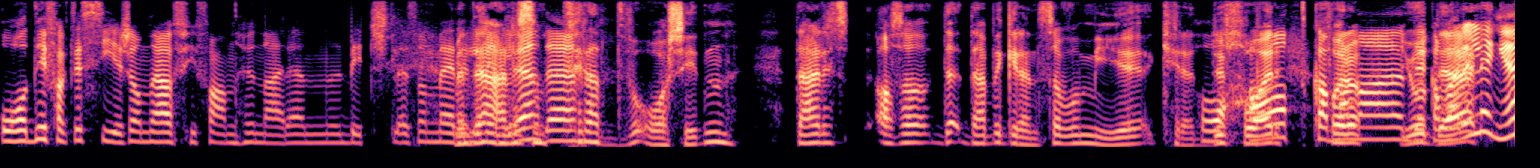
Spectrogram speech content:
og de faktisk sier sånn ja, fy faen, hun er en bitch, liksom, mer Men det er liksom Det- 30 år siden. Det er, litt, altså, det, det er begrensa hvor mye kred du får. hat kan for man ha- Jo, det kan være er- lenge.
